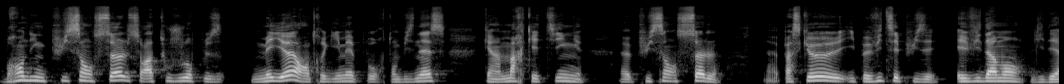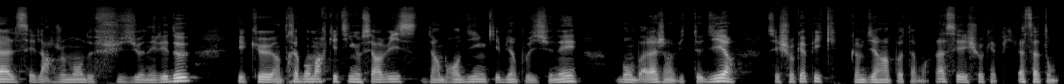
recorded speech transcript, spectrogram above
branding puissant seul sera toujours plus meilleur, entre guillemets, pour ton business qu'un marketing euh, puissant seul, euh, parce que il peut vite s'épuiser. Évidemment, l'idéal, c'est largement de fusionner les deux, et qu'un très bon marketing au service d'un branding qui est bien positionné, bon, bah là, j'ai envie de te dire, c'est choc à pic, comme dirait un pote à moi. Là, c'est choc à pic, là, ça tombe.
